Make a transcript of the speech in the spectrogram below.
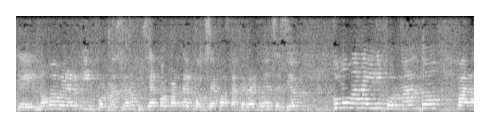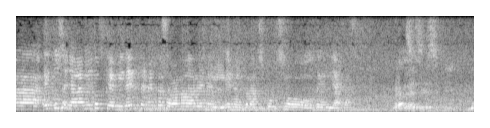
que no va a haber información oficial por parte del Consejo hasta que reanuden sesión. ¿Cómo van a ir informando para estos señalamientos que evidentemente se van a dar en el, en el transcurso del día? Gracias. No,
